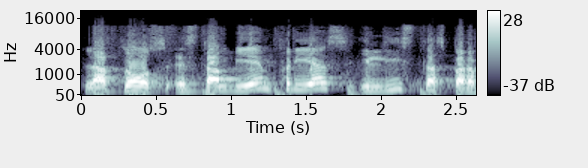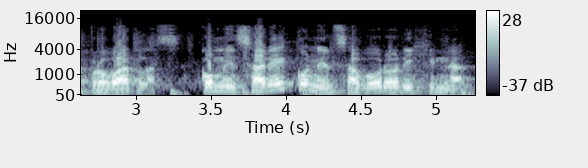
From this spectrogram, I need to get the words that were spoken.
Las dos están bien frías y listas para probarlas. Comenzaré con el sabor original.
